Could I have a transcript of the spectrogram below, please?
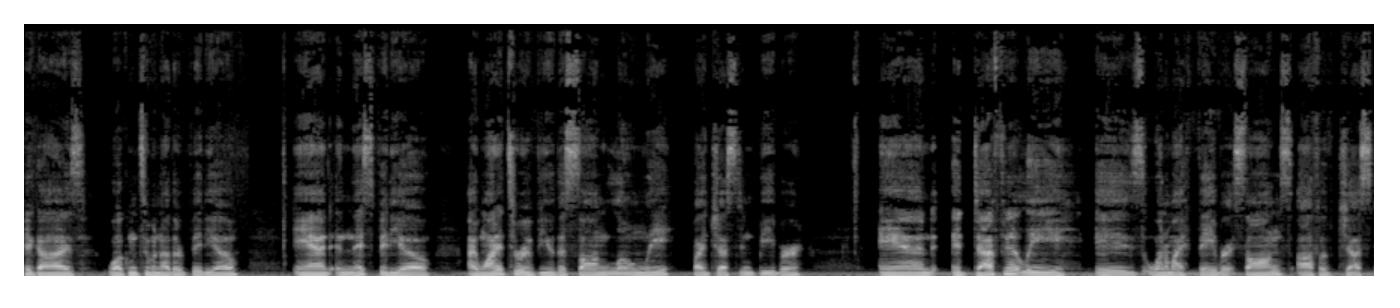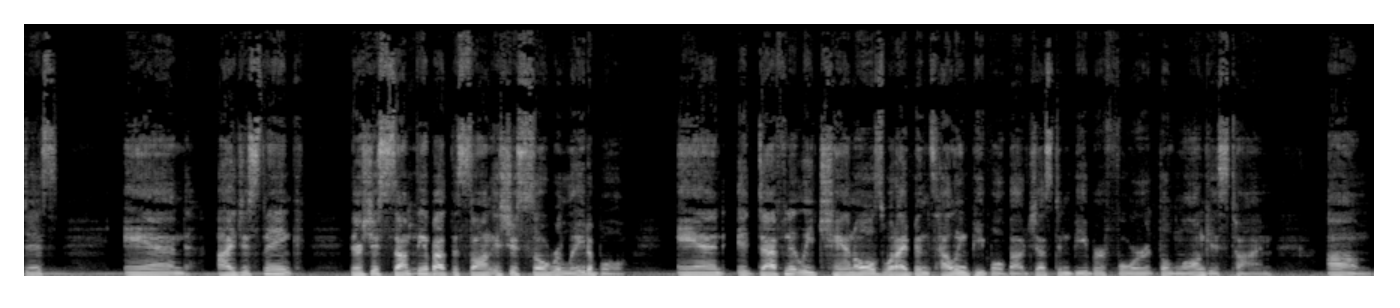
Hey guys, welcome to another video. And in this video, I wanted to review the song Lonely by Justin Bieber. And it definitely is one of my favorite songs off of Justice. And I just think there's just something about the song, it's just so relatable. And it definitely channels what I've been telling people about Justin Bieber for the longest time. Um,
